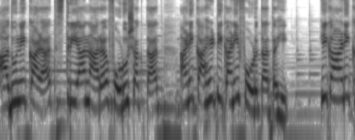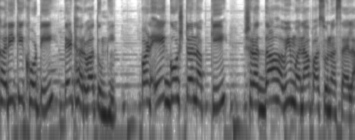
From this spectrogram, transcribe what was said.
आधुनिक काळात स्त्रिया नारळ फोडू शकतात आणि काही ठिकाणी फोडतातही. ही कहाणी खरी की खोटी ते ठरवा तुम्ही. पण एक गोष्ट नक्की श्रद्धा हवी मनापासून असायला.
